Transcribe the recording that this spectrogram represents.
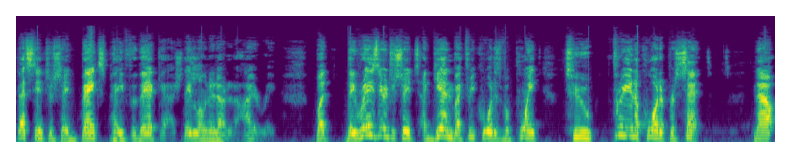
That's the interest rate banks pay for their cash. They loan it out at a higher rate. But they raised their interest rates again by three quarters of a point to three and a quarter percent. Now,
